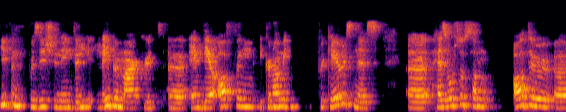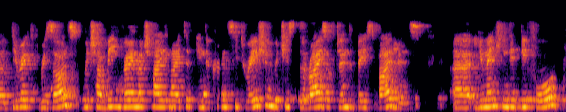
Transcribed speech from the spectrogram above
different position in the labor market uh, and their often economic precariousness uh, has also some other uh, direct results which are being very much highlighted in the current situation, which is the rise of gender-based violence. Uh, you mentioned it before,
